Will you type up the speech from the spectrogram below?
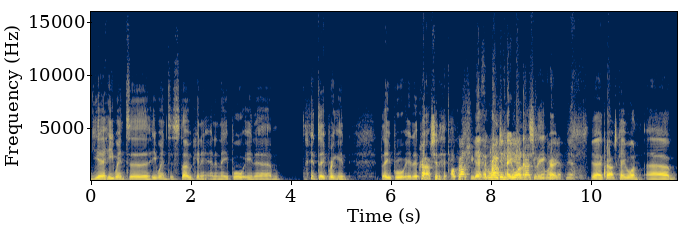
yeah, he went to he went to Stoke innit? and then they brought in. Um, they bring in. They brought in a Crouch, innit? Oh, Crouchy Yeah, went Crouch came Yeah, on Crouchy actually. Crouch- yeah, Yeah, Crouch came on. Um,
